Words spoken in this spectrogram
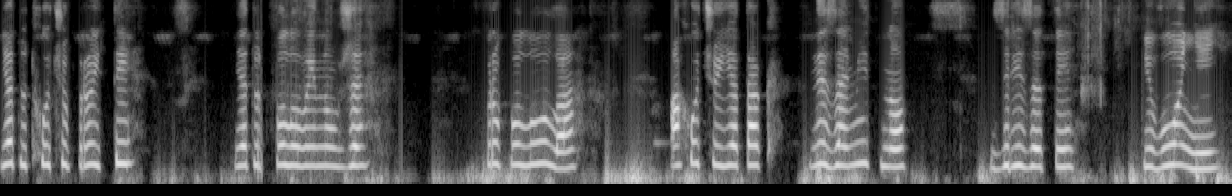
я тут хочу пройти. Я тут половину вже прополола, а хочу я так незамітно зрізати півоній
